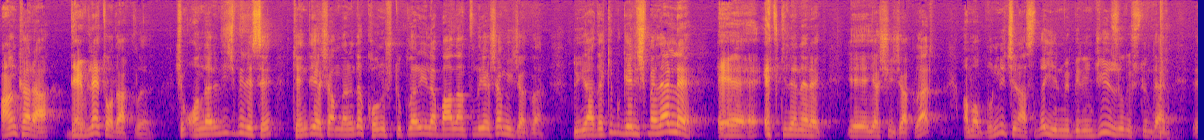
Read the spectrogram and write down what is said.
Ankara, devlet odaklı. Şimdi onların hiçbirisi kendi yaşamlarında konuştuklarıyla bağlantılı yaşamayacaklar. Dünyadaki bu gelişmelerle e, etkilenerek e, yaşayacaklar. Ama bunun için aslında 21. yüzyıl üstünden e,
